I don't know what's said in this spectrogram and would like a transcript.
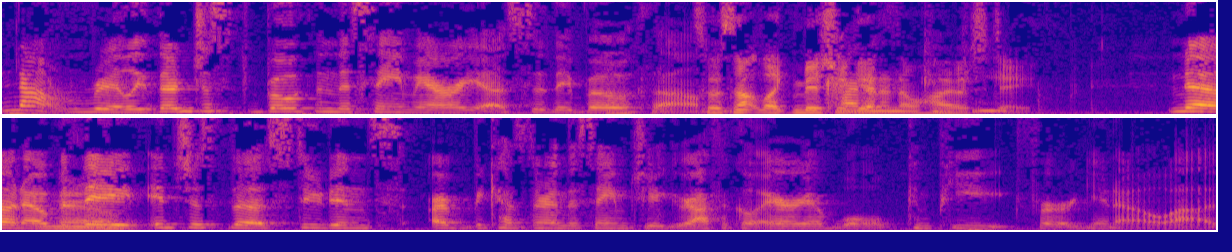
Not really. They're just both in the same area, so they both. Um, So it's not like Michigan kind of and Ohio compete. State. No, no, but No. they it's just the students are because they're in the same geographical area will compete for, you know, uh,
